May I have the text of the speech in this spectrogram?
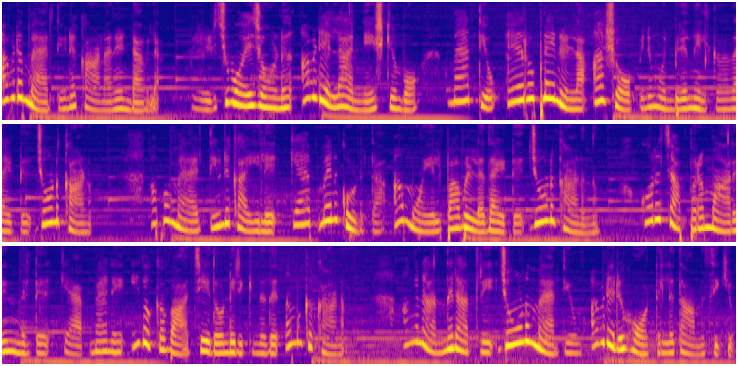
അവിടെ മാത്യുവിനെ കാണാനുണ്ടാവില്ല. പേടിച്ചു പോയ ജോണ് അവിടെയെല്ലാം അന്വേഷിക്കുമ്പോൾ മാത്യു എയ്റോപ്ലെയിനുള്ള ആ ഷോപ്പിന് മുൻപിൽ നിൽക്കുന്നതായിട്ട് ജോൺ കാണും. അപ്പോൾ മാത്യുവിന്റെ കയ്യിൽ ക്യാബ്മാൻ കൊടുത്ത ആ മുയൽപ്പാവ് ഉള്ളതായിട്ട് ജോൺ കാണുന്നു. കുറച്ചപ്പുറം മാറി നിന്നിട്ട് ക്യാബ്മാനെ ഇതൊക്കെ വാച്ച് ചെയ്തുകൊണ്ടിരിക്കുന്നത് നമുക്ക് കാണാം. അങ്ങനെ അന്ന് രാത്രി ജോണും മാത്യുവും അവിടെ ഒരു ഹോട്ടലിൽ താമസിക്കും.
